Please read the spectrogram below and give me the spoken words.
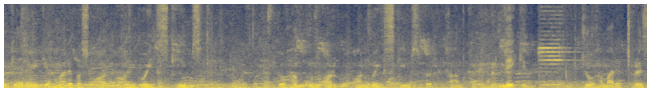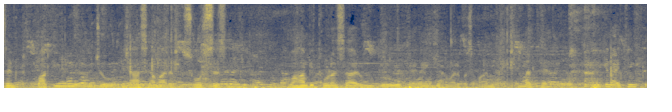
وہ کہہ رہے ہیں کہ ہمارے پاس اور آن گوئنگ اسکیمس ہیں۔ تو ہم ان آن گوئنگ اسکیمس پر کام کر رہے ہیں۔ لیکن جو ہمارے پریزنٹ باقی جو جہاں سے ہمارے سورسز ہیں وہاں بھی تھوڑا سا وہ کہہ رہے ہیں کہ ہمارے پاس پانی کی قلت ہے۔ لیکن آئی تھنک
